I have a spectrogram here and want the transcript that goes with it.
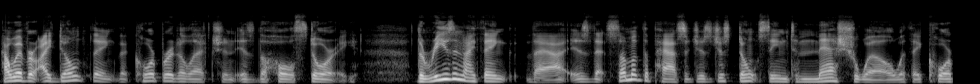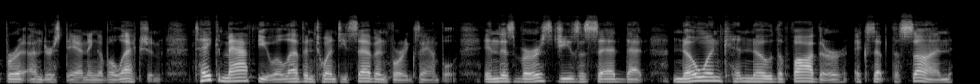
However, I don't think that corporate election is the whole story. The reason I think that is that some of the passages just don't seem to mesh well with a corporate understanding of election. Take Matthew 11:27 for example. In this verse Jesus said that no one can know the Father except the Son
